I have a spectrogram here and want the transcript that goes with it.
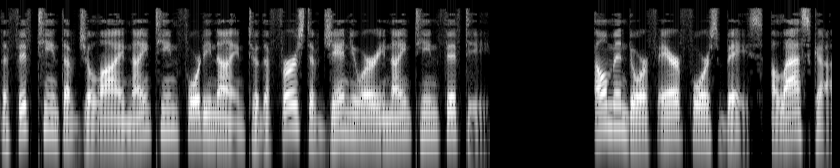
the 15th of July 1949 to the 1st of January 1950. Elmendorf Air Force Base, Alaska,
